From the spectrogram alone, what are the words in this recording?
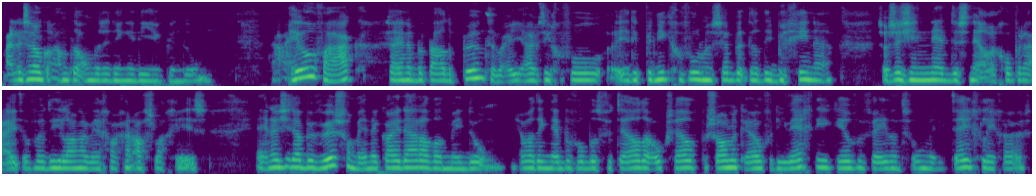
Maar er zijn ook een aantal andere dingen die je kunt doen. Nou, heel vaak zijn er bepaalde punten waar je juist die, gevoel, die paniekgevoelens hebt, dat die beginnen. Zoals als je net de snelweg oprijdt of die lange weg waar geen afslag is. En als je daar bewust van bent, dan kan je daar al wat mee doen. Ja, wat ik net bijvoorbeeld vertelde, ook zelf persoonlijk over die weg die ik heel vervelend vond met die tegenliggers.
